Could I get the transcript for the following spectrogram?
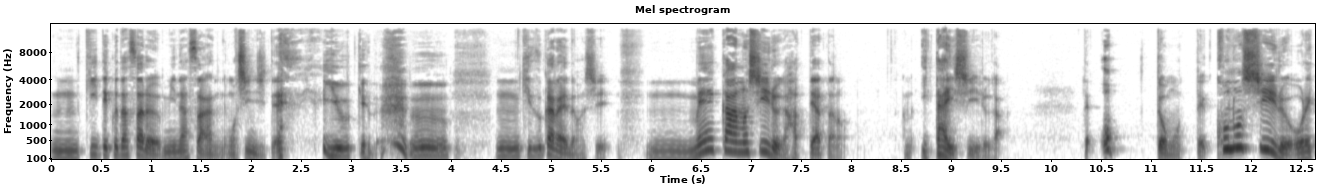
うん、聞いてくださる皆さんを信じて 言うけど、うん、うん、気づかないでほしい。うん、メーカーのシールが貼ってあったの。あの、痛いシールが。で、おっって思って、このシール俺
